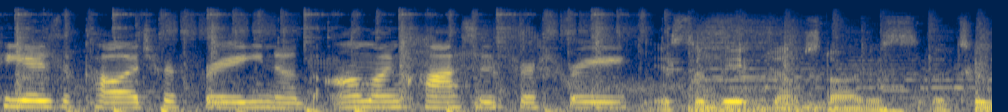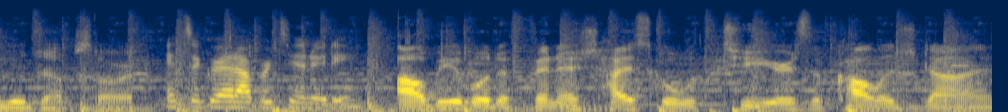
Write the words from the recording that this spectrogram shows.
Two years of college for free, you know, the online classes for free. It's a big jump start. It's a two-year jump start. It's a great opportunity. I'll be able to finish high school with two years of college done,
